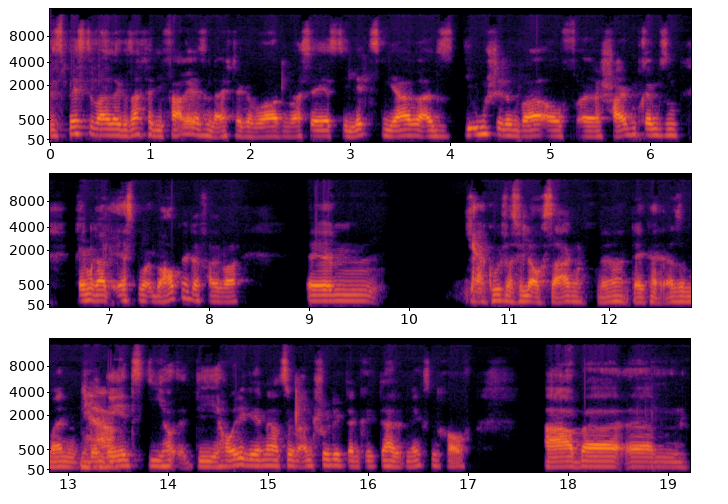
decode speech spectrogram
das Beste war, dass er gesagt hat, die Fahrräder sind leichter geworden, was ja jetzt die letzten Jahre, als die Umstellung war auf äh, Scheibenbremsen, Rennrad erstmal überhaupt nicht der Fall war. Ähm, ja gut, was will er auch sagen? Ne? Der kann, also mein, ja. wenn der jetzt die, die heutige Generation anschuldigt, dann kriegt er halt den nächsten drauf. Aber ähm,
